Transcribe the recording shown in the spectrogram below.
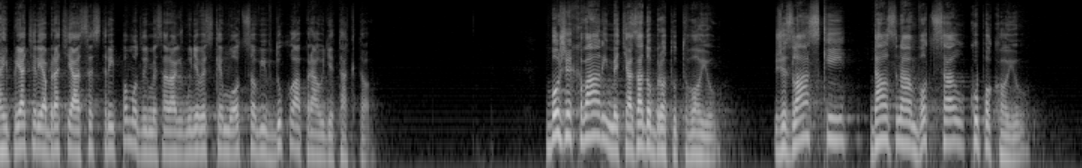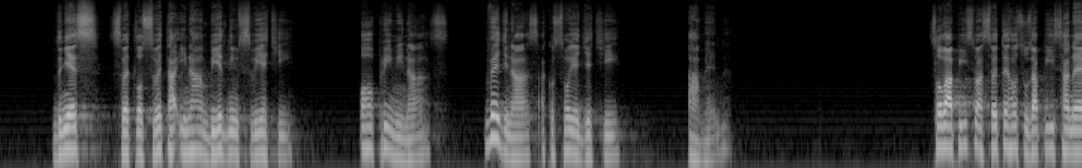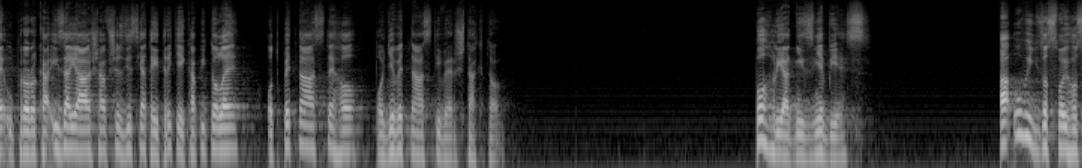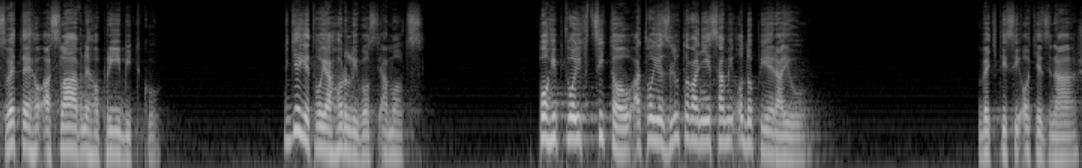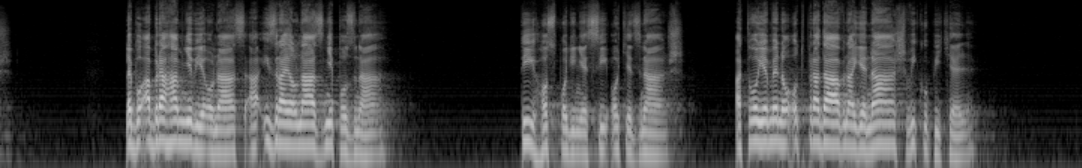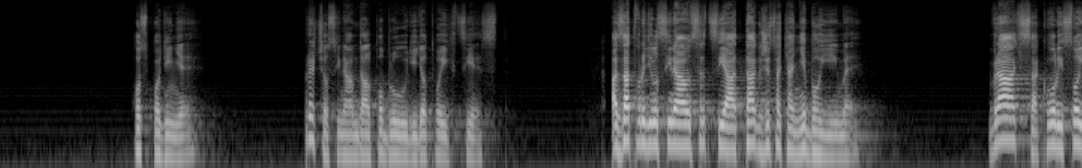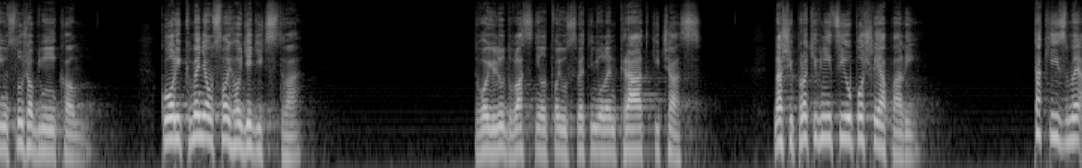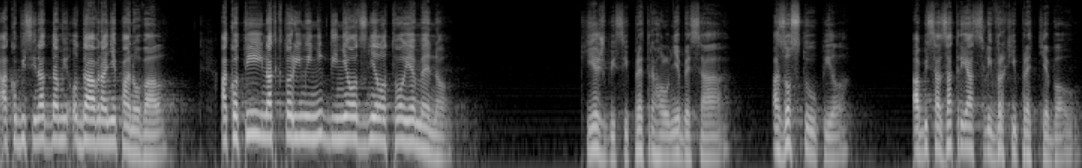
Drahí priatelia, bratia a sestry, pomodlíme sa nášmu nebeskému Otcovi v duchu a pravde takto. Bože, chválime ťa za dobrotu Tvoju, že z lásky dal z nám vodca ku pokoju. Dnes svetlo sveta i nám biedným svieti. O, príjmi nás, veď nás ako svoje deti. Amen. Slová písma svätého sú zapísané u proroka Izajáša v 63. kapitole od 15. po 19. verš takto. Pohliadni z nebies a uviď zo svojho svetého a slávneho príbytku. Kde je tvoja horlivosť a moc? Pohyb tvojich citov a tvoje zľutovanie sa mi odopierajú veď ty si otec náš. Lebo Abraham nevie o nás a Izrael nás nepozná. Ty, hospodine, si otec náš a tvoje meno od pradávna je náš vykupiteľ. Hospodine, prečo si nám dal poblúdiť od tvojich ciest? A zatvrdil si nám srdcia tak, že sa ťa nebojíme. Vráť sa kvôli svojim služobníkom, kvôli kmeňom svojho dedičstva. Tvoj ľud vlastnil tvoju svetiňu len krátky čas. Naši protivníci ju pošliapali. Takí sme, ako by si nad nami od dávna nepanoval, ako tí, nad ktorými nikdy neodznelo tvoje meno. Kiež by si pretrhol nebesá a zostúpil, aby sa zatriasli vrchy pred tebou.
